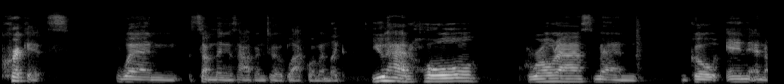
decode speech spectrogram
crickets when something has happened to a black woman. Like you had whole grown ass men go in and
